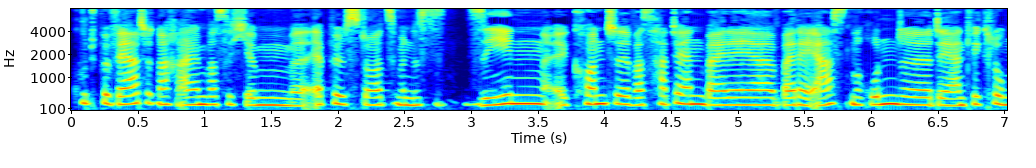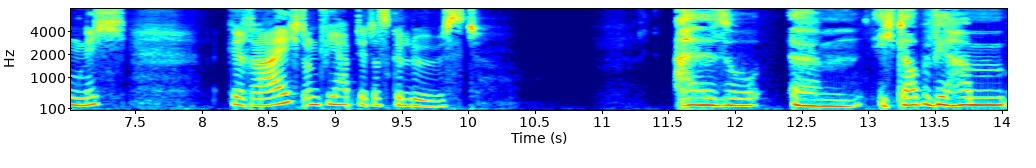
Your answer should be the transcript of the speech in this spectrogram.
gut bewertet nach allem, was ich im Apple Store zumindest sehen konnte. Was hat denn bei der bei der ersten Runde der Entwicklung nicht gereicht und wie habt ihr das gelöst? Also ähm, ich glaube, wir haben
